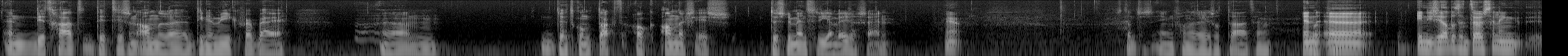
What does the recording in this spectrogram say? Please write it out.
En dit, gaat, dit is een andere dynamiek waarbij um, het contact ook anders is tussen de mensen die aanwezig zijn. Ja. Dus dat is een van de resultaten. En uh, in diezelfde tentoonstelling eh,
